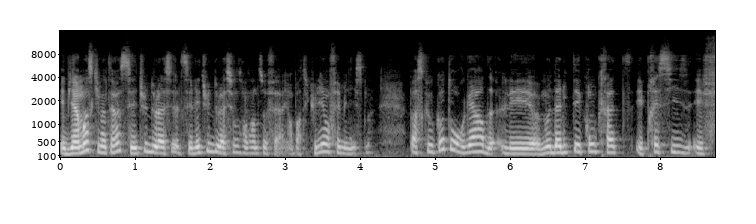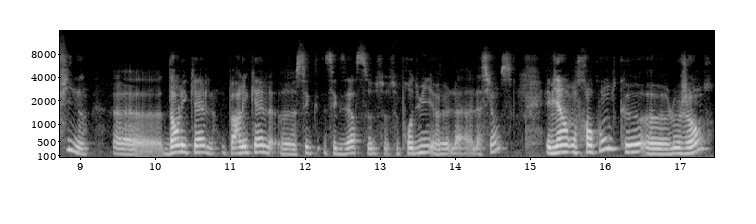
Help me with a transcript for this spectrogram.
Eh bien, moi, ce qui m'intéresse, c'est l'étude de la science en train de se faire, et en particulier en féminisme. Parce que quand on regarde les euh, modalités concrètes et précises et fines euh, dans lesquelles, ou par lesquelles euh, s'exerce, se, produit la, science, eh bien, on se rend compte que le genre,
